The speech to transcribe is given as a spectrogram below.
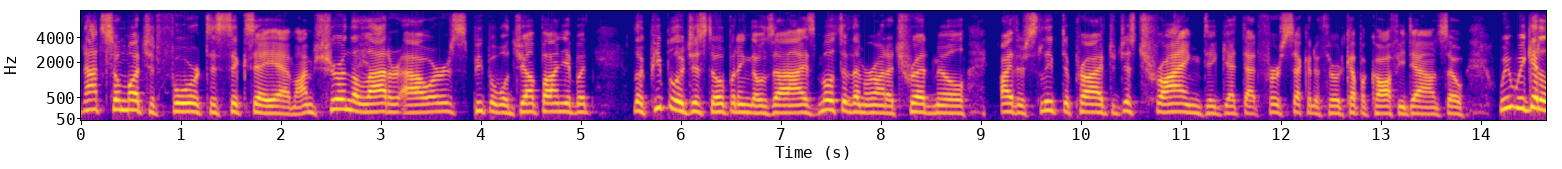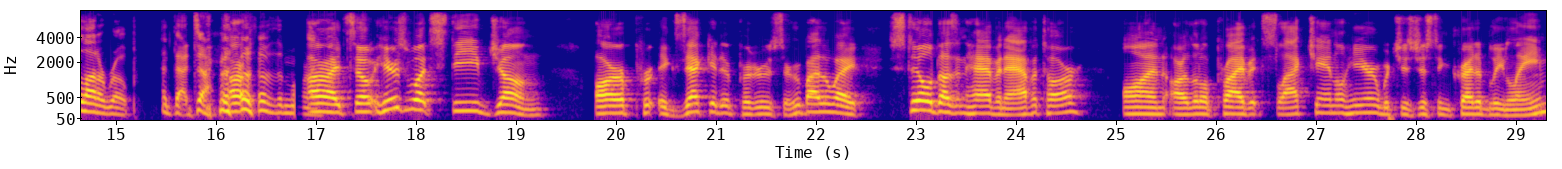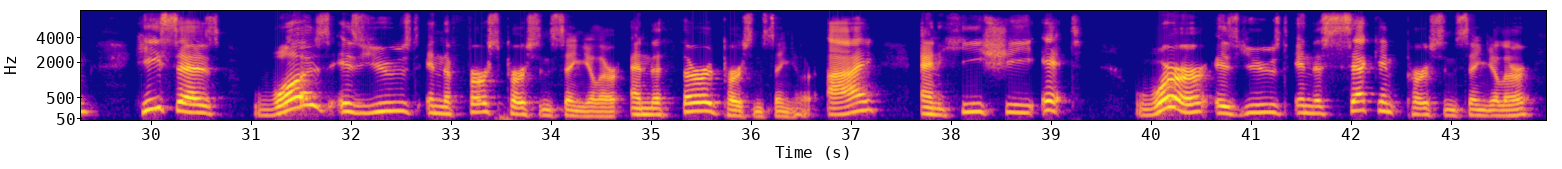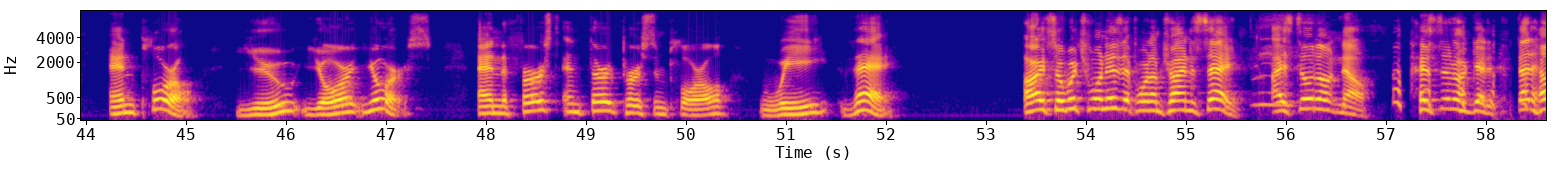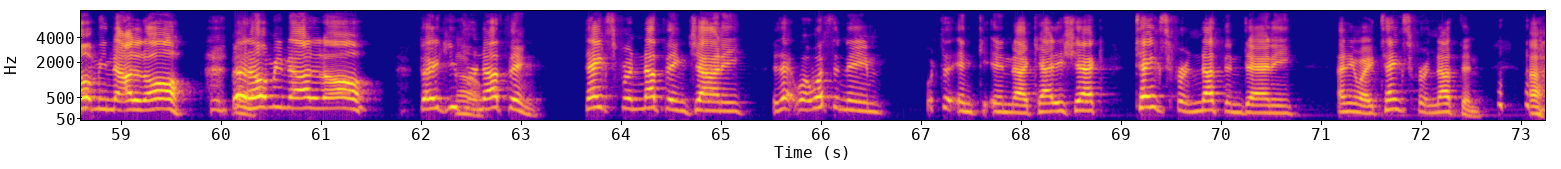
Not so much at 4 to 6 a.m. I'm sure in the latter hours, people will jump on you, but look, people are just opening those eyes. Most of them are on a treadmill, either sleep deprived or just trying to get that first, second, or third cup of coffee down. So we, we get a lot of rope at that time of the morning. All right. So here's what Steve Jung, our pr- executive producer, who, by the way, still doesn't have an avatar on our little private Slack channel here, which is just incredibly lame. He says was is used in the first person singular and the third person singular. I and he, she, it. Were is used in the second person singular and plural. You, your, yours. And the first and third person plural, we, they. All right, so which one is it for what I'm trying to say? I still don't know. I still don't get it. That helped me not at all. That helped me not at all. Thank you no. for nothing. Thanks for nothing, Johnny. Is that what, what's the name? What's the in in uh, Caddyshack? Thanks for nothing, Danny. Anyway, thanks for nothing. Uh,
